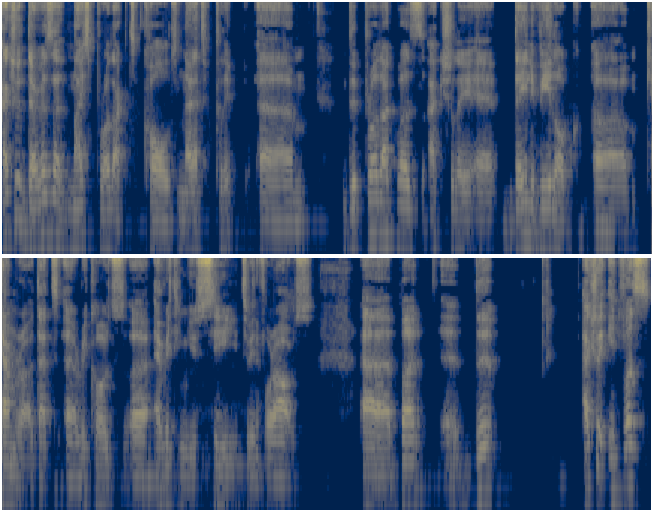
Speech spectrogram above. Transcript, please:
actually, there is a nice product called Narrative Clip. Um, the product was actually a daily vlog uh, camera that uh, records uh, everything you see 24 hours. Uh, but uh, the actually it was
